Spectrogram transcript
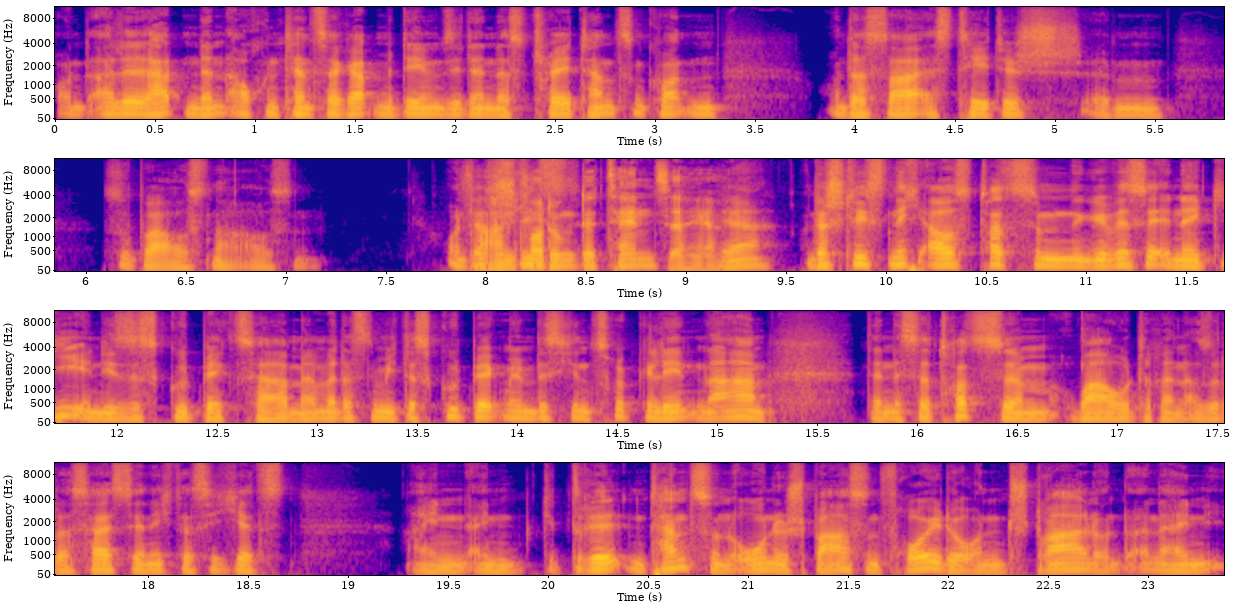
und alle hatten dann auch einen Tänzer gehabt, mit dem sie dann das Tray tanzen konnten und das sah ästhetisch ähm, super aus nach außen. Und Verantwortung der Tänzer, ja. Ja, und das schließt nicht aus, trotzdem eine gewisse Energie in dieses Scootback zu haben. Wenn man das nämlich das Scootback mit ein bisschen zurückgelehnten Arm, dann ist da trotzdem Wow drin. Also das heißt ja nicht, dass ich jetzt einen, einen gedrillten Tanzen ohne Spaß und Freude und Strahlen und ein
